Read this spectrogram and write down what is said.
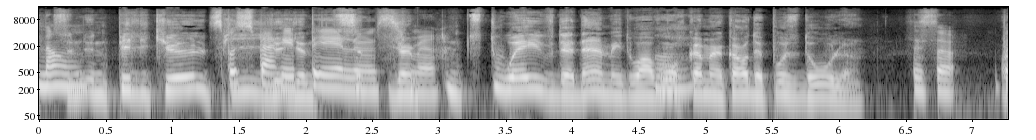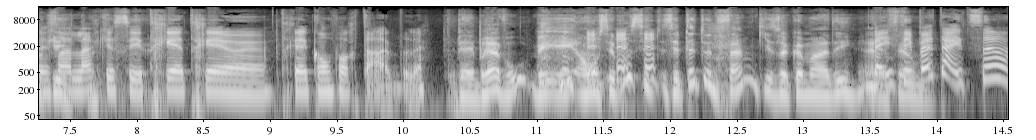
Non. C'est une, une pellicule. C'est pas puis il y a- il y a une épais, là, petite- si y a un- une petite wave dedans, mais il doit avoir comme un quart de pouce d'eau. là. C'est ça. Ben, Ok. Ça a l'air que c'est très, très, euh, très confortable. Ben bravo. Ben, on sait pas, c'est c'est peut-être une femme qui les a commandés. à Ben, c'est peut-être ça,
